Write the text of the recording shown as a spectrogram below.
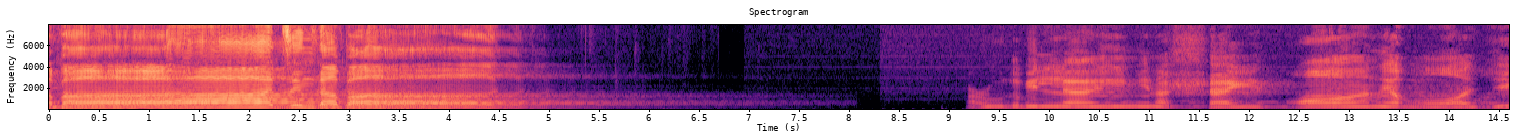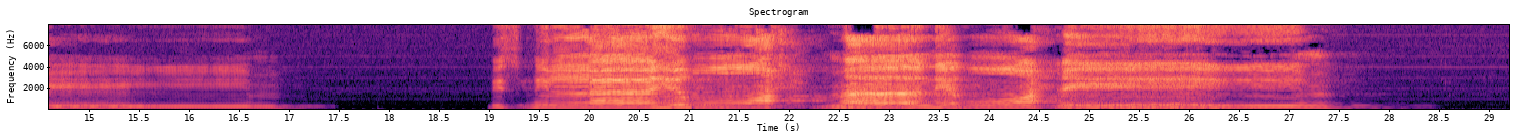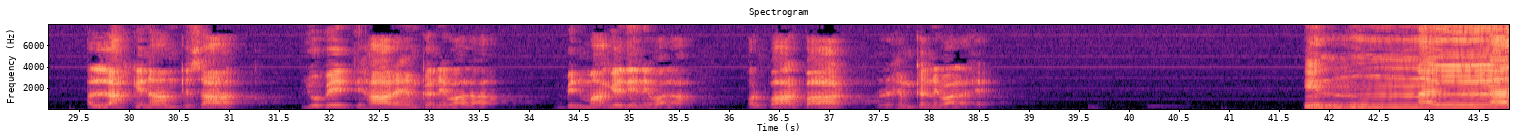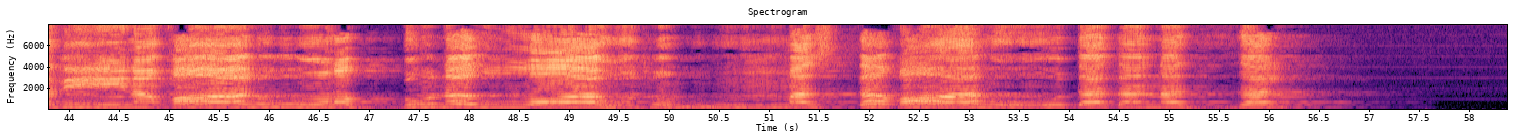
آباد زندہ باد اعوذ باللہ من الشیطان الرجیم بسم اللہ الرحمن الرحیم اللہ کے نام کے ساتھ جو بے انتہا رحم کرنے والا، بن مانگے دینے والا اور بار بار رحم کرنے والا ہے۔ إن الذين قالوا ربنا الله ثم استقاموا تتنزل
